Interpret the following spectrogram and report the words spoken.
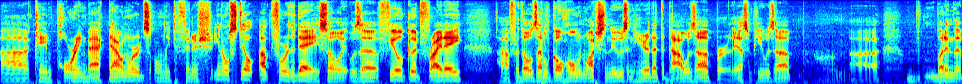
Uh, came pouring back downwards, only to finish, you know, still up for the day. So it was a feel-good Friday. Uh, for those that'll go home and watch the news and hear that the Dow was up or the S&P was up, um, uh, but in the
